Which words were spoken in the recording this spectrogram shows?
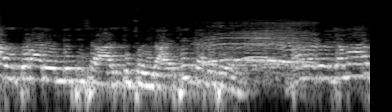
আল কোরআনের নীতি ছাড়া আর কিছুই নয় ঠিক না বাংলাদেশ জামাত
